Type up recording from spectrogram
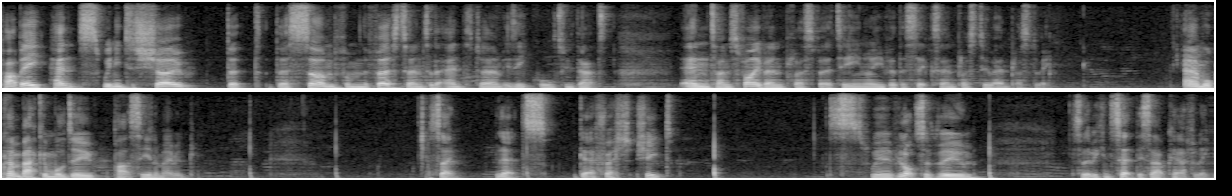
Part B, hence, we need to show that the sum from the first term to the nth term is equal to that n times 5n plus 13, or either the 6n plus 2n plus 3. And we'll come back and we'll do part C in a moment. So let's get a fresh sheet with lots of room so that we can set this out carefully.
